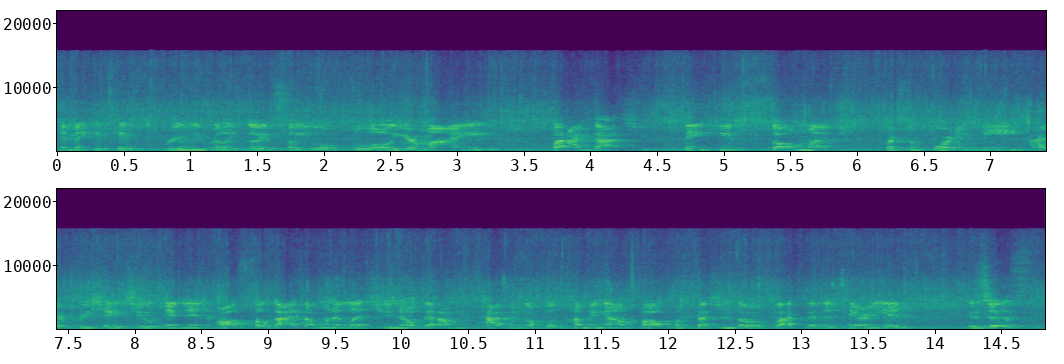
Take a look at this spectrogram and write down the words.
and make it taste really, really good so you will blow your mind. But I got you. Thank you so much for supporting me. I appreciate you. And then also, guys, I want to let you know that I'm having a book coming out called Confessions of a Black Vegetarian. It's just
